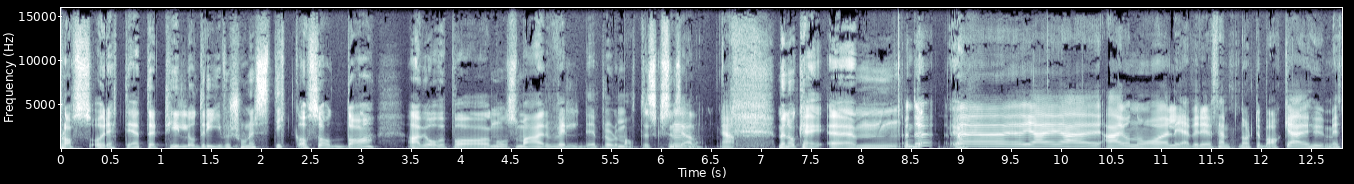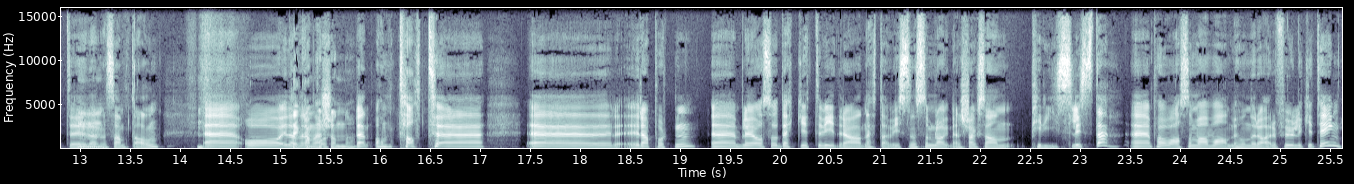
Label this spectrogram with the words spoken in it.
plass og rettigheter til å drive journalistikk også. og Da er vi over på noe som er veldig problematisk, syns jeg da. Ja. Men ok. Um, Men du, da- ja. Jeg, jeg er jo nå lever i 15 år tilbake jeg, i huet mitt i denne samtalen. Eh, og i Mm. Den, skjønne. den omtalte eh, rapporten eh, ble jo også dekket videre av Nettavisen, som lagde en slags sånn prisliste på hva som var vanlige honorarer for ulike ting.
